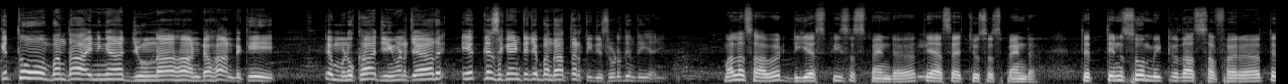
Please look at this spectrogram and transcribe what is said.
ਕਿੱਥੋਂ ਬੰਦਾ ਇੰਨੀਆਂ ਜੂਨਾ ਹੰਡ ਹੰਡ ਕੇ ਤੇ ਮਨੁੱਖਾ ਜੀਵਨ ਚ ਆ ਤੇ ਇੱਕ ਸਕਿੰਟ 'ਚ ਬੰਦਾ ਧਰਤੀ ਤੇ ਸੁੱਟ ਦਿੰਦੇ ਆ ਜੀ। ਮਾਲਾ ਸਾਹਿਬ ਡੀਐਸਪੀ ਸਸਪੈਂਡ ਤੇ ਐਸਐਚਓ ਸਸਪੈਂਡ ਤੇ 300 ਮੀਟਰ ਦਾ ਸਫ਼ਰ ਤੇ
